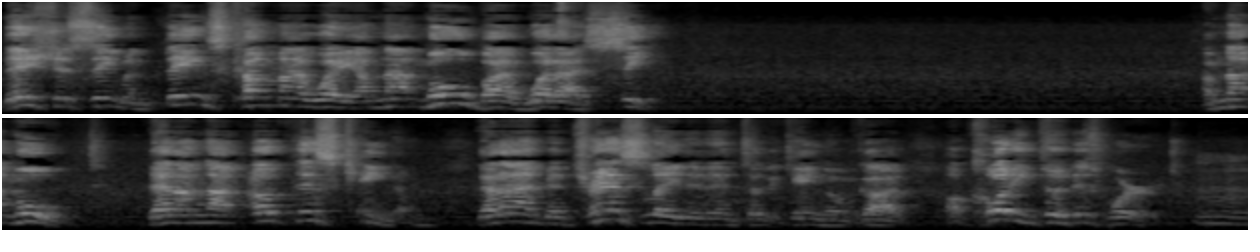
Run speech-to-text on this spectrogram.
They should see when things come my way, I'm not moved by what I see. I'm not moved that I'm not of this kingdom, that I have been translated into the kingdom of God according to his word, mm.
